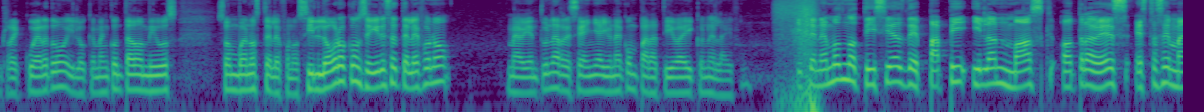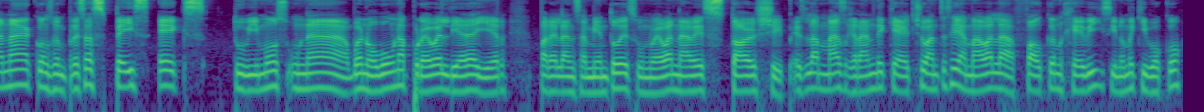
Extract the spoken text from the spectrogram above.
recuerdo y lo que me han contado amigos, son buenos teléfonos. Si logro conseguir ese teléfono, me aviento una reseña y una comparativa ahí con el iPhone. Y tenemos noticias de papi Elon Musk otra vez. Esta semana con su empresa SpaceX tuvimos una, bueno, hubo una prueba el día de ayer para el lanzamiento de su nueva nave Starship. Es la más grande que ha hecho. Antes se llamaba la Falcon Heavy, si no me equivoco.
